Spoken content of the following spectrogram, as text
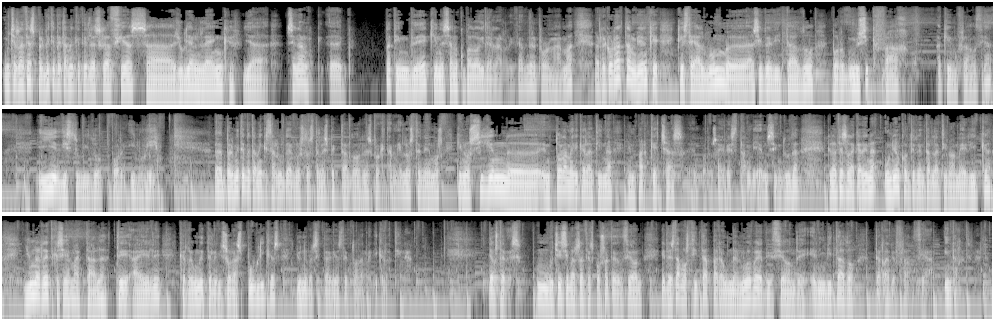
Muchas gracias. Permíteme también que te las gracias a Julian Leng y a Senan eh, Patinde, quienes han ocupado hoy de la realización del programa. Recordar también que, que este álbum eh, ha sido editado por Musique Phare, aquí en Francia, y distribuido por Inouï. Eh, permíteme también que salude a nuestros telespectadores, porque también los tenemos, que nos siguen eh, en toda América Latina, en Parque Chas, en Buenos Aires también, sin duda, gracias a la cadena Unión Continental Latinoamérica y una red que se llama TAL, TAL, que reúne televisoras públicas y universitarias de toda América Latina. Y a ustedes, muchísimas gracias por su atención y les damos cita para una nueva edición de El invitado de Radio Francia Internacional.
